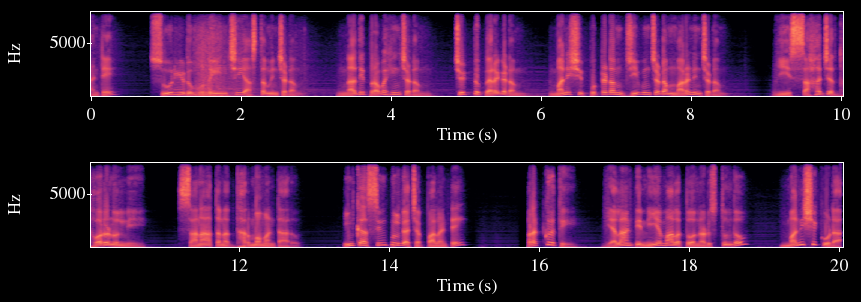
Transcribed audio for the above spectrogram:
అంటే సూర్యుడు ఉదయించి అస్తమించడం నది ప్రవహించడం చెట్టు పెరగడం మనిషి పుట్టడం జీవించడం మరణించడం ఈ సహజ ధోరణుల్ని సనాతన ధర్మం అంటారు ఇంకా సింపుల్గా చెప్పాలంటే ప్రకృతి ఎలాంటి నియమాలతో నడుస్తుందో మనిషి కూడా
